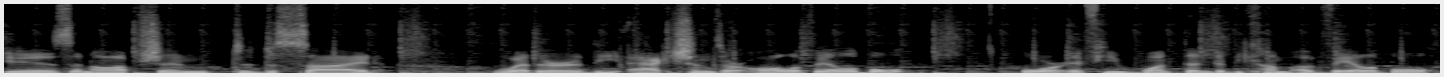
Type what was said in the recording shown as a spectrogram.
is an option to decide whether the actions are all available or if you want them to become available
